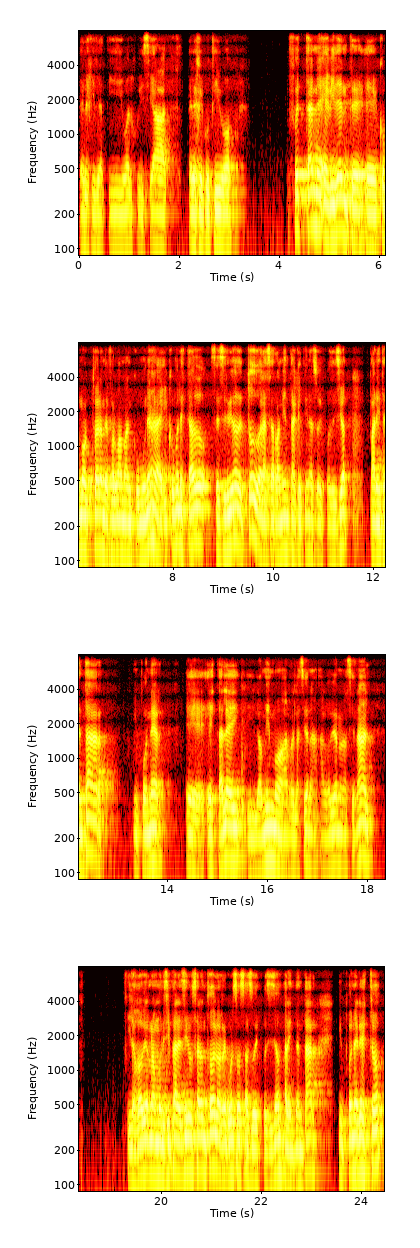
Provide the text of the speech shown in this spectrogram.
el legislativo, el judicial, el ejecutivo fue tan evidente eh, cómo actuaron de forma mancomunada y cómo el Estado se sirvió de todas las herramientas que tiene a su disposición para intentar imponer eh, esta ley y lo mismo a relación al gobierno nacional. y los gobiernos municipales usaron todos los recursos a su disposición para intentar imponer esto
